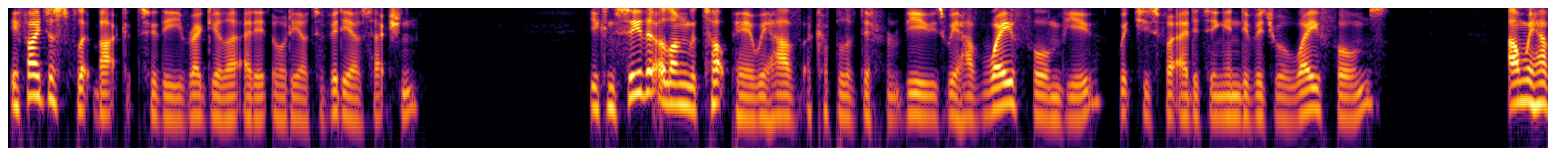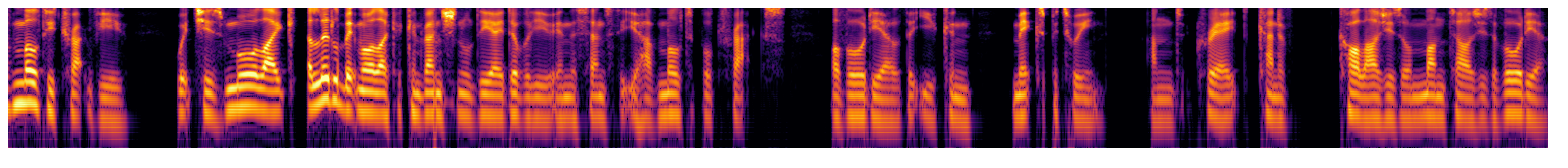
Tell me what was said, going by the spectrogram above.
If I just flip back to the regular Edit Audio to Video section, you can see that along the top here we have a couple of different views. We have Waveform View, which is for editing individual waveforms, and we have Multi-Track View, which is more like a little bit more like a conventional DAW in the sense that you have multiple tracks of audio that you can mix between and create kind of collages or montages of audio.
